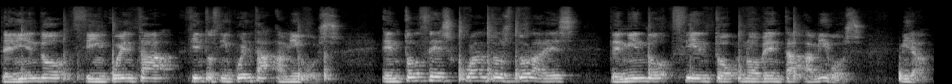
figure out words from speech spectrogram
teniendo 50, 150 amigos. Entonces, ¿cuántos dólares teniendo 190 amigos? Mira,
